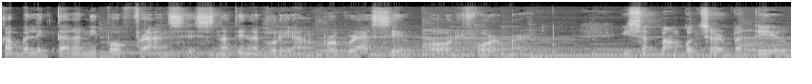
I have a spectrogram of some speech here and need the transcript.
kabaligtaran ni Pope Francis na tinaguri ang progressive o reformer. Isa pang conservative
